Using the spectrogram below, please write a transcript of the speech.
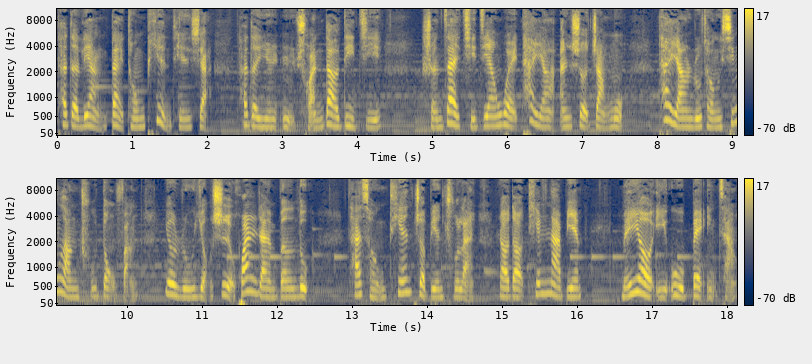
他的亮带通遍天下。他的言语传到地极，神在其间为太阳安设帐幕，太阳如同新郎出洞房，又如勇士欢然奔路。他从天这边出来，绕到天那边，没有一物被隐藏，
